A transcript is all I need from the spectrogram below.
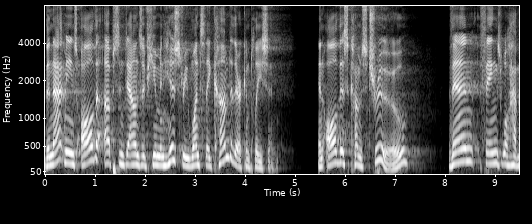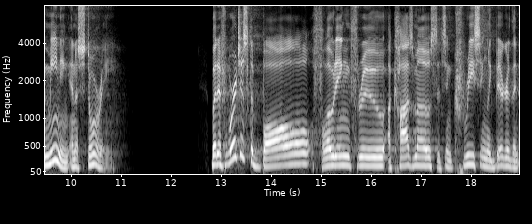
then that means all the ups and downs of human history, once they come to their completion, and all this comes true, then things will have meaning and a story. But if we're just a ball floating through a cosmos that's increasingly bigger than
